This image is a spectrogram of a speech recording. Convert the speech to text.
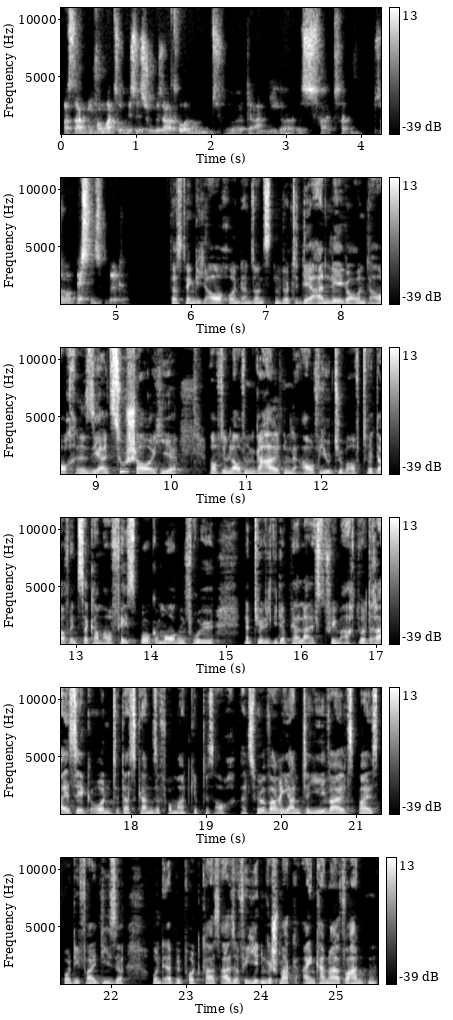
was da an Information ist, ist schon gesagt worden und äh, der Anleger ist halt, sagen wir, bestens im Bild. Das denke ich auch. Und ansonsten wird der Anleger und auch äh, Sie als Zuschauer hier auf dem Laufenden gehalten, auf YouTube, auf Twitter, auf Instagram, auf Facebook, morgen früh natürlich wieder per Livestream 8.30 Uhr. Und das ganze Format gibt es auch als Hörvariante jeweils bei Spotify, Deezer und Apple Podcasts. Also für jeden Geschmack ein Kanal vorhanden.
